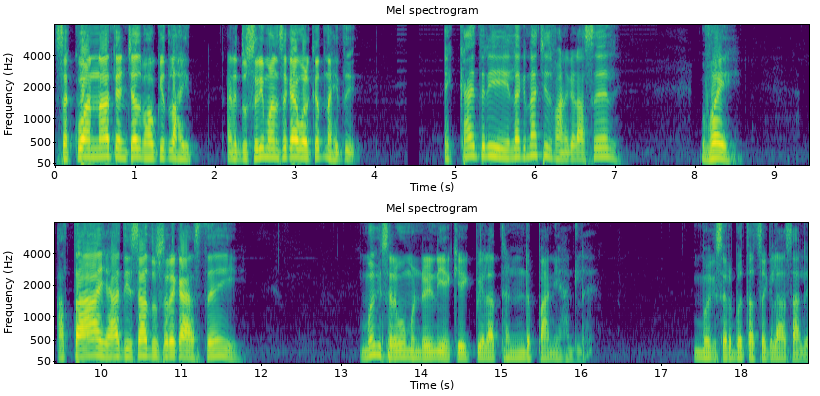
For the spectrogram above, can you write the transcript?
सकवांना त्यांच्याच भावकीतला आहेत. आणि दुसरी माणसं काय ओळखत नाहीत? एक काहीतरी लग्नाचीच भानगड असेल? वय आता ह्या दिवसात दुसरं काय असतंय? मग सर्व मंडळींनी एक एक पेला थंड पाणी हाणलं मग सरबताचं ग्लास आलं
